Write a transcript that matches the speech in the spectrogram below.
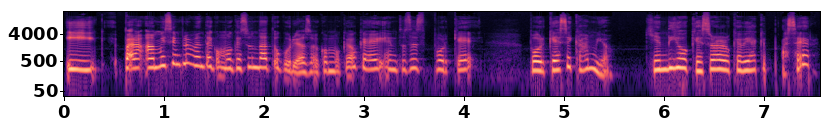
Y para a mí simplemente como que es un dato curioso, como que, ok, entonces, ¿por qué, ¿por qué ese cambio? ¿Quién dijo que eso era lo que había que hacer?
